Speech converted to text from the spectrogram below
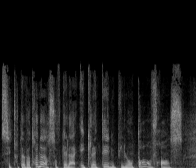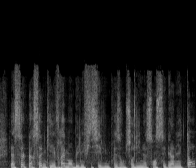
C'est tout à votre honneur, sauf qu'elle a éclaté depuis longtemps en France. La seule personne qui ait vraiment bénéficié d'une présomption d'innocence ces derniers temps,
